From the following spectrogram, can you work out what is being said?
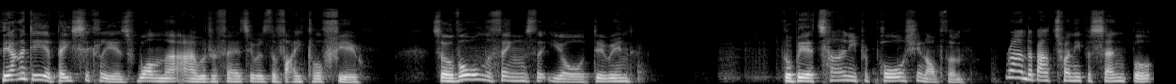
the idea basically is one that I would refer to as the vital few. So, of all the things that you're doing, there'll be a tiny proportion of them, around about 20%, but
